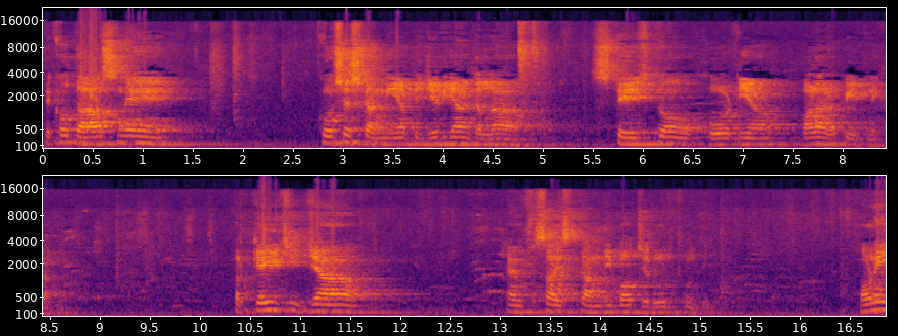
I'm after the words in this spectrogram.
ਦੇਖੋ, ਦਾਸ ਨੇ ਕੋਸ਼ਿਸ਼ ਕਰਨੀ ਆ ਵੀ ਜਿਹੜੀਆਂ ਗੱਲਾਂ ਸਟੇਜ ਤੋਂ ਹੋਟੀਆਂ ਬੜਾ ਰਿਪੀਟ ਨਹੀਂ ਕਰਨਾ ਪਰ ਕਈ ਚੀਜ਼ਾਂ ਐਮਫਸਾਈਜ਼ ਕਰਨ ਦੀ ਬਹੁਤ ਜ਼ਰੂਰਤ ਹੁੰਦੀ। ਹੁਣੀ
